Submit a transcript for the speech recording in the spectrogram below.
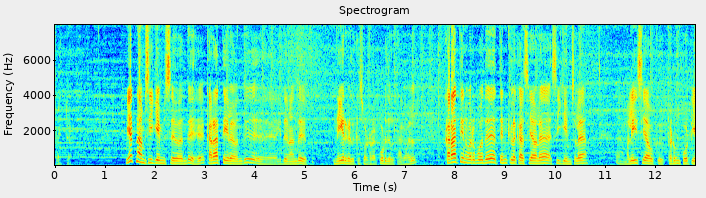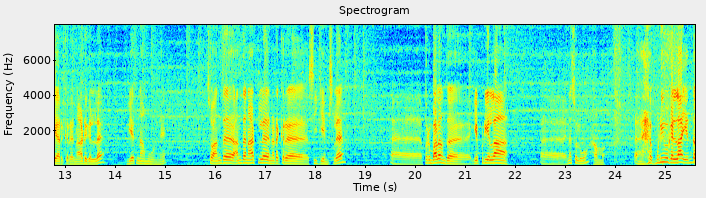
factor Vietnam SEA games வந்து கராத்தேயில் வந்து இது நான் வந்து நேயர்களுக்கு சொல்கிற கூடுதல் தகவல். கராத்தேன்னு வரும்போது தென்கிழக்காசியாவில் சி கேம்ஸில் மலேசியாவுக்கு கடும் போட்டியாக இருக்கிற நாடுகளில் வியட்நாமும் ஒன்று ஸோ அந்த அந்த நாட்டில் நடக்கிற சி கேம்ஸில் பெரும்பாலும் அந்த எப்படியெல்லாம் என்ன சொல்லுவோம்? ஆமாம் முடிவுகள்லாம் எந்த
